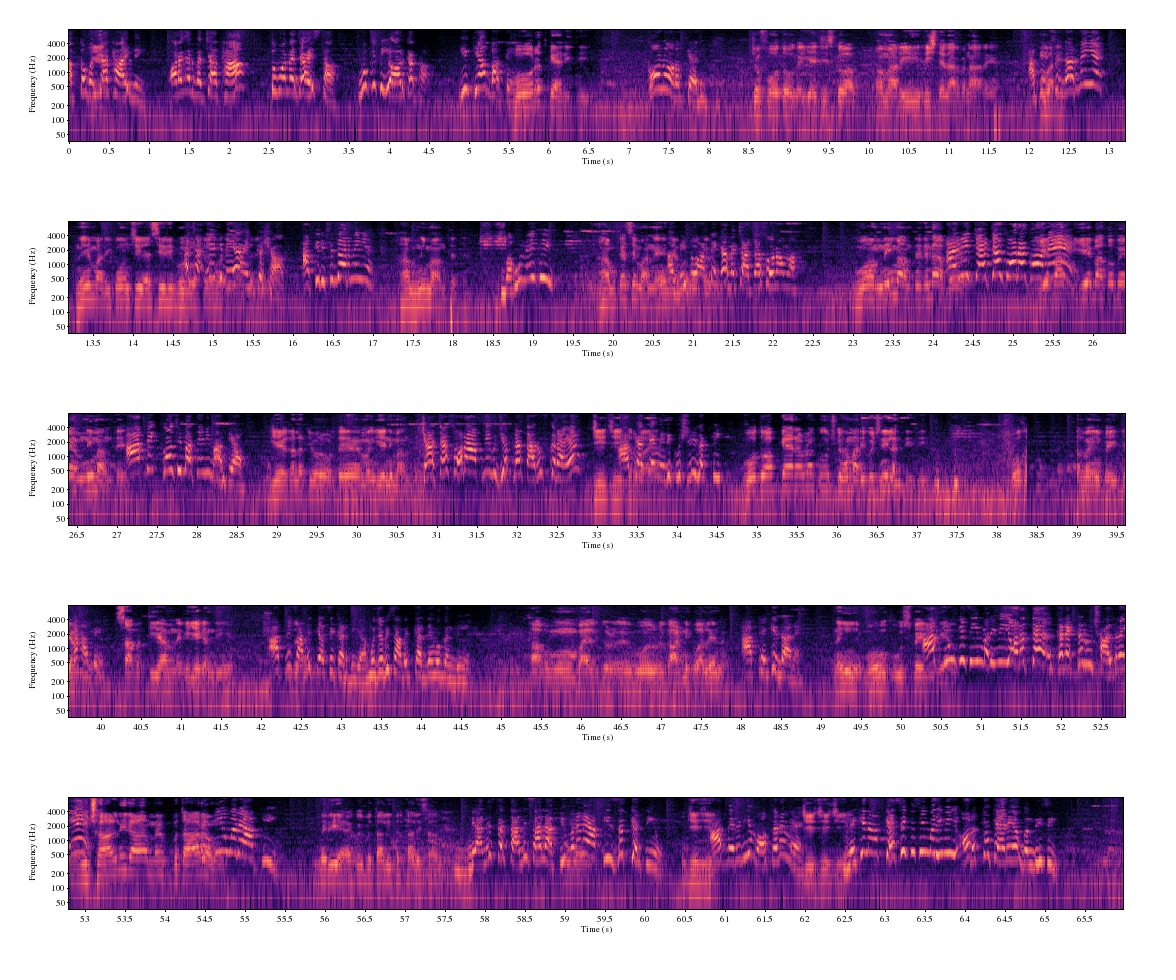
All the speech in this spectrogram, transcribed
अब तो बच्चा था ही नहीं। और अगर बच्चा था तो वो नाजायज था वो किसी और का था। ये क्या बातें हैं? वो औरत कह रही थी। कौन औरत कह रही थी? जो फोत हो गई है जिसको आप हमारी रिश्तेदार बना रहे हैं। आपके रिश्तेदार नहीं है? नहीं हमारी कौन सी ऐसी रिपोर्ट अच्छा है एक नया इंकशाफ। आपकी रिश्तेदार नहीं है? हम नहीं मानते थे। बहू नहीं थी? हम कैसे माने? अभी तो आपने कहा मैं चाचा सो रहा हूँ वो हम नहीं मानते थे ना अरे चाचा सो रहा कौन ये है? बात ये बातों पे हम नहीं मानते। आपने कौन सी बातें नहीं मानते आप? ये गलत जो होते हैं ये नहीं मानते। चाचा सोरा आपने मुझे अपना तारुफ कराया? जी जी आप कहते हैं मेरी कुछ नहीं लगती। वो तो आप कह रहे हो ना कुछ हमारी कुछ नहीं लगती थी। वो वहीं पे पे? जब साबित किया हमने कि ये गंदी है। आपने साबित कैसे कर दिया? मुझे भी साबित कर दे वो गंदी है। आप वो मोबाइल वो रिकॉर्ड निकवाले ना। आप ठेकेदार हैं। नहीं वो उस पे आप क्यों किसी मरी हुई औरत का करेक्टर उछाल रहे हैं? उछाल नहीं रहा मैं बता रहा हूँ। उम्र है आपकी? मेरी है कोई बतालीस तरतालीस साल। बयालीस तरतालीस साल आपकी उम्र है मैं आपकी इज़्ज़त करती हूँ। जी जी। आप मेरे लिए मोहतरम है। मैं जी जी जी। लेकिन आप कैसे किसी मरी हुई औरत को कह रहे हो गंदी सी?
